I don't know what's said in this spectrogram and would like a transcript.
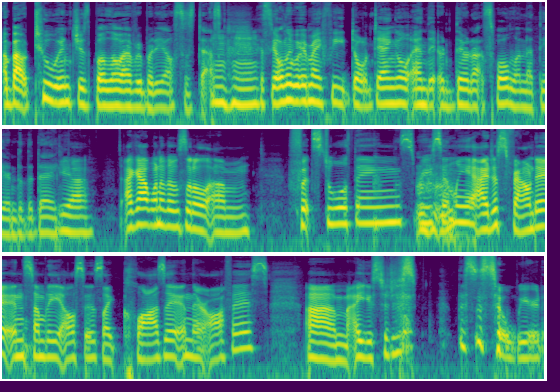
about two inches below everybody else's desk. Mm-hmm. It's the only way my feet don't dangle and they're, they're not swollen at the end of the day. Yeah. I got one of those little um, footstool things mm-hmm. recently. Mm-hmm. I just found it in somebody else's like closet in their office. Um, I used to just this is so weird.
